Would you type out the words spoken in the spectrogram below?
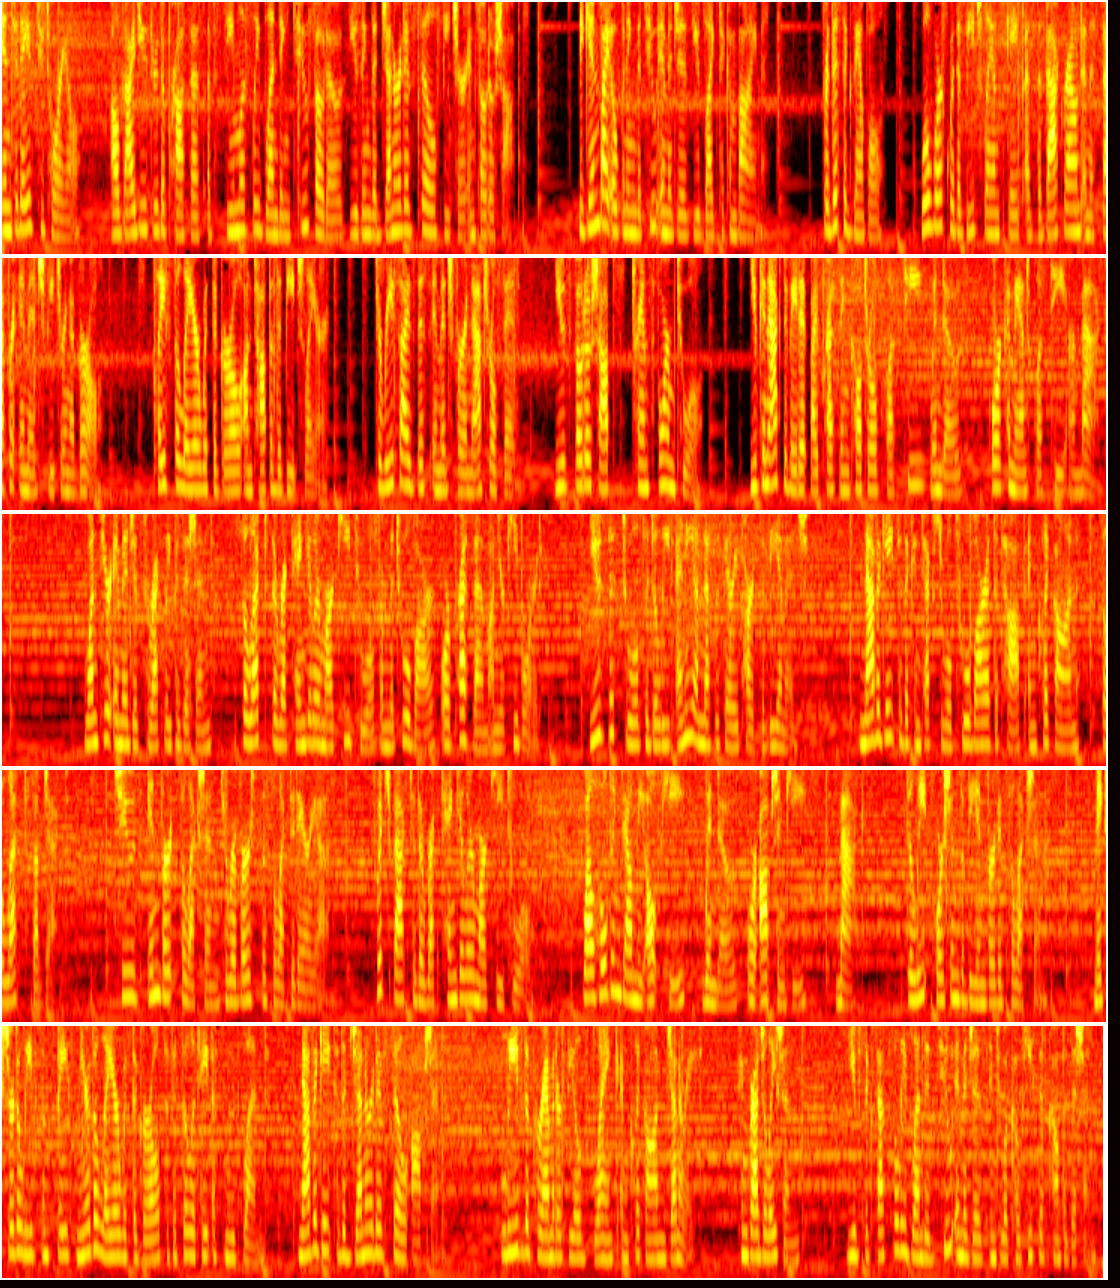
In today's tutorial, I'll guide you through the process of seamlessly blending two photos using the Generative Fill feature in Photoshop. Begin by opening the two images you'd like to combine. For this example, we'll work with a beach landscape as the background and a separate image featuring a girl. Place the layer with the girl on top of the beach layer. To resize this image for a natural fit, use Photoshop's Transform tool. You can activate it by pressing Ctrl plus T, Windows, or Command plus T or Mac. Once your image is correctly positioned, select the rectangular marquee tool from the toolbar or press M on your keyboard. Use this tool to delete any unnecessary parts of the image. Navigate to the contextual toolbar at the top and click on Select Subject. Choose Invert Selection to reverse the selected area. Switch back to the rectangular marquee tool. While holding down the Alt key, Windows, or Option key, Mac, delete portions of the inverted selection. Make sure to leave some space near the layer with the girl to facilitate a smooth blend. Navigate to the Generative Fill option. Leave the parameter fields blank and click on Generate. Congratulations! You've successfully blended two images into a cohesive composition.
